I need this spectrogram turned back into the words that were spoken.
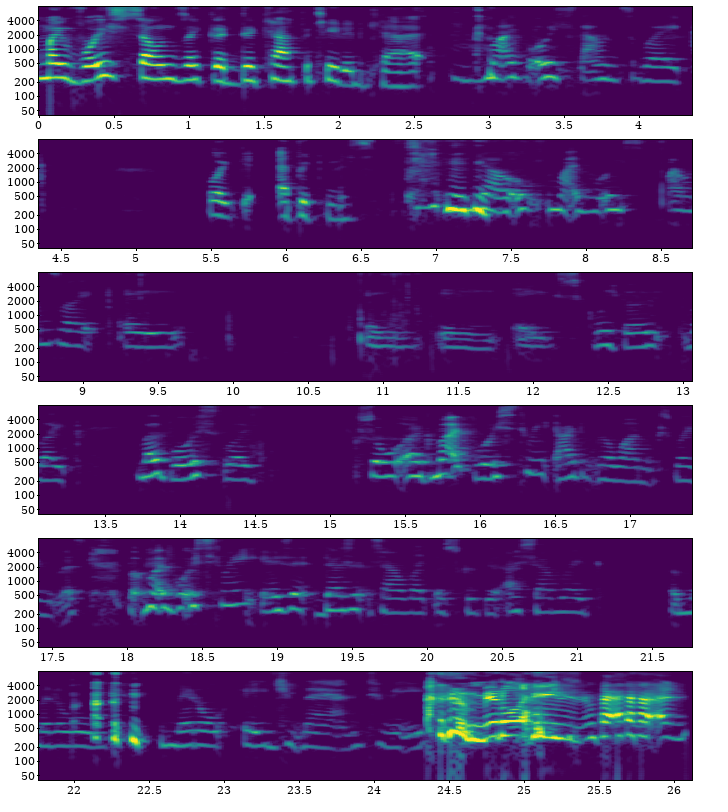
My voice sounds like a decapitated cat. My voice sounds like Like epicness. no, my voice sounds like a a a a squeaker. Like my voice like so like my voice to me. I don't know why I'm explaining this, but my voice to me isn't doesn't sound like a squeaker. I sound like a middle middle aged man to me. Middle aged man.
